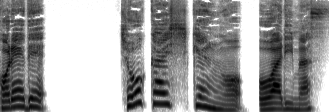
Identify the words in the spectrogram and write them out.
これで懲戒試験を終わります。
